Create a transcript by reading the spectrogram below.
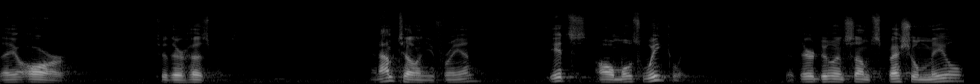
they are to their husbands. And I'm telling you, friend, it's almost weekly that they're doing some special meal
